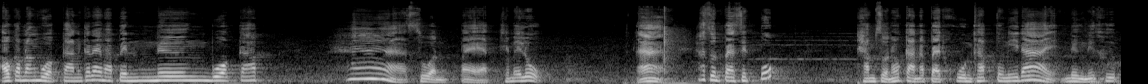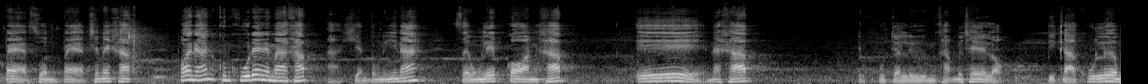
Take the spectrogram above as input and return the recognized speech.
เอากำลังบวกกันก็ได้มาเป็น1บวกกับ5ส่วน8ใช่ไหมลูกอ่า5ส่วน8เสร็จปุ๊บทำส่วนเท่ากันเอา8คูณครับตรงนี้ได้1นี่คือ8ส่วน8ใช่ไหมครับเพราะฉะนั้นคุณครูได้อะไรมาครับอ่าเขียนตรงนี้นะ ใส่วงเล็บก่อนครับ a นะครับ เดี๋ยวครูจะลืมครับ ไม่ใช่หรอกปีกาครูเริ่ม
